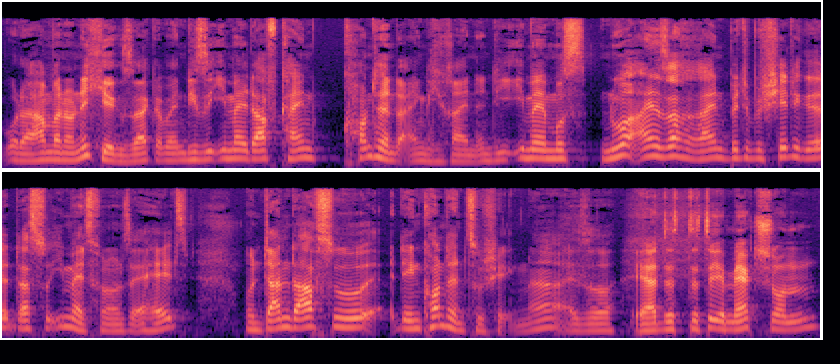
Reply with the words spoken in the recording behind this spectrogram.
oder haben wir noch nicht hier gesagt, aber in diese E-Mail darf kein Content eigentlich rein. In die E-Mail muss nur eine Sache rein, bitte bestätige, dass du E-Mails von uns erhältst und dann darfst du den Content zuschicken, ne? Also. Ja, das, das ihr merkt schon,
